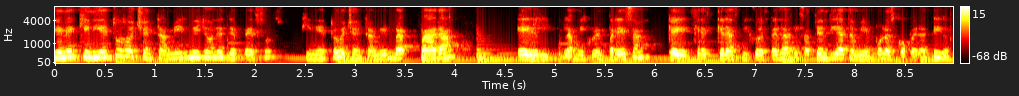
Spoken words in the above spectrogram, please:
Tienen 580 mil millones de pesos, 580 mil para el, la microempresa, que, que, que las microempresas es atendida también por las cooperativas.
